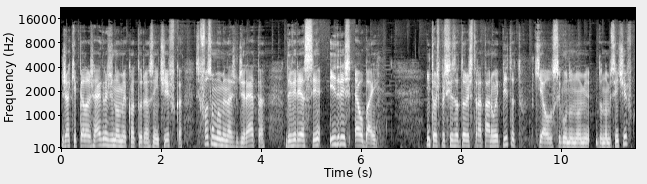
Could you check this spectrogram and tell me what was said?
já que pelas regras de nomenclatura científica, se fosse uma homenagem direta, deveria ser Idris Elbay. Então os pesquisadores trataram o epíteto, que é o segundo nome do nome científico,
